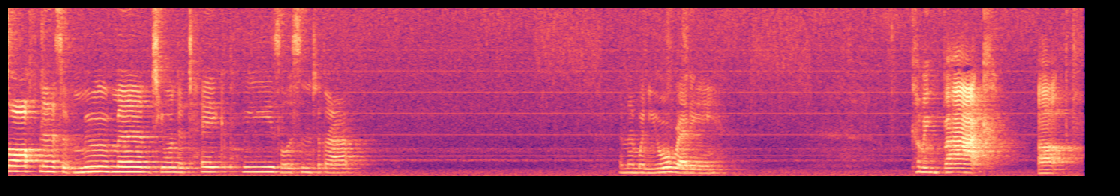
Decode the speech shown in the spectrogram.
softness of movement you want to take, please listen to that. And then when you're ready, coming back up,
